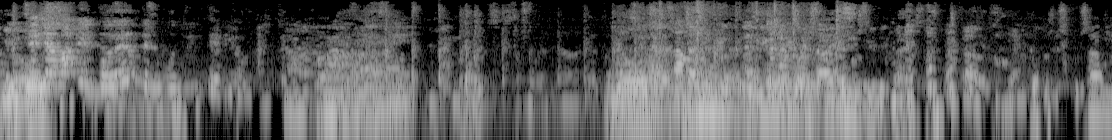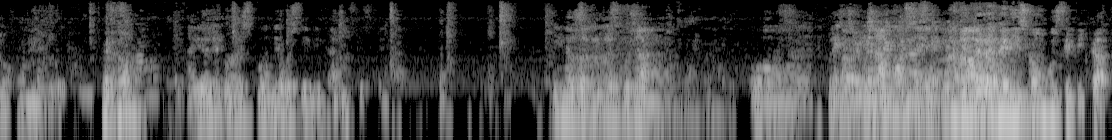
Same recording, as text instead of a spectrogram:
Se llama el poder del mundo interior. Dios, Dios perdón. A Dios le corresponde justificar nuestros pecados. Y nosotros lo excusamos. O pues, excusamos el ¿A qué te referís con justificar?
